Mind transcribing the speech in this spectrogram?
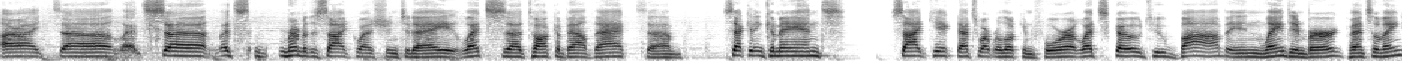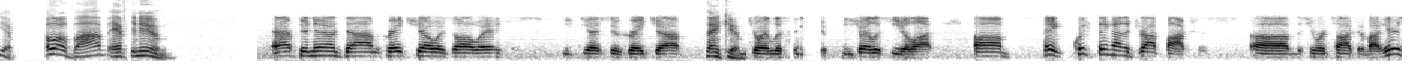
All right, uh, let's uh, let's remember the side question today. Let's uh, talk about that. Um, second in command, sidekick. That's what we're looking for. Let's go to Bob in Landenberg, Pennsylvania. Hello, Bob. Afternoon. Afternoon, Dom. Great show as always. You guys do a great job. Thank you. Enjoy listening to you. enjoy listening to you a lot. Um, hey, quick thing on the drop boxes uh, that you were talking about. Here's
